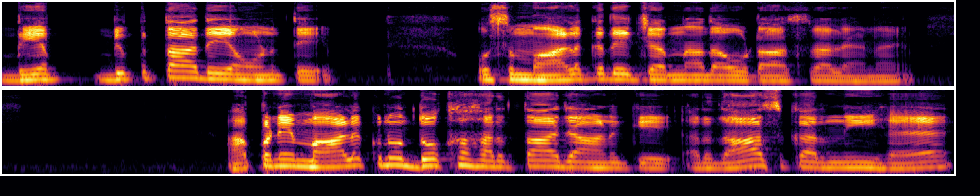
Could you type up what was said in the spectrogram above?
ਵਿਪ- ਵਿਪਤਾ ਦੇ ਆਉਣ ਤੇ ਉਸ ਮਾਲਕ ਦੇ ਚਰਨਾਂ ਦਾ ਓਟ ਆਸਰਾ ਲੈਣਾ ਹੈ। ਆਪਣੇ ਮਾਲਕ ਨੂੰ ਦੁੱਖ ਹਰਤਾ ਜਾਣ ਕੇ ਅਰਦਾਸ ਕਰਨੀ ਹੈ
